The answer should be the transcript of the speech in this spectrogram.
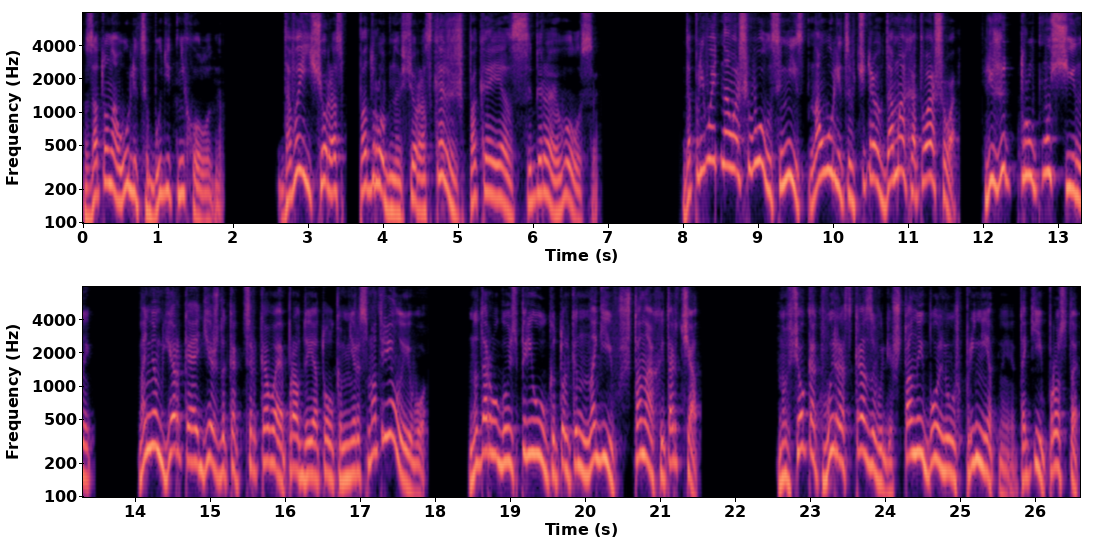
Зато на улице будет не холодно. Давай еще раз подробно все расскажешь, пока я собираю волосы. Да плевать на ваши волосы, мист. На улице в четырех домах от вашего лежит труп мужчины. На нем яркая одежда, как цирковая, правда, я толком не рассмотрела его. На дорогу из переулка только ноги в штанах и торчат. Но все, как вы рассказывали, штаны больно уж приметные. Такие просто...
